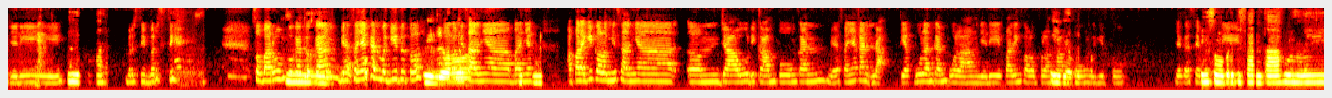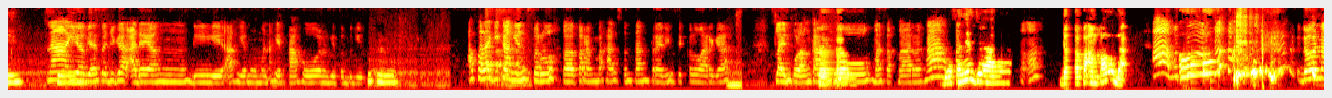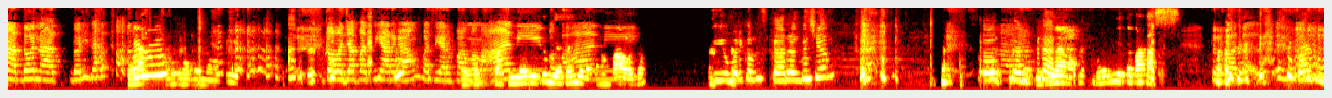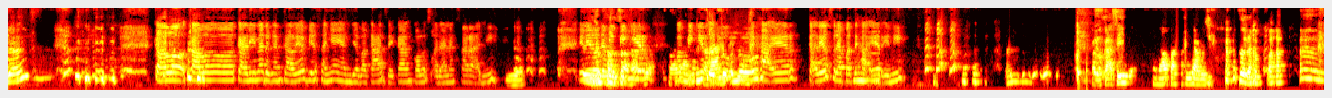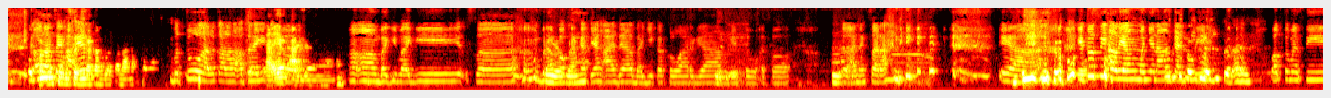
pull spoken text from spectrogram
jadi Iya. bersih bersih sobarumpu kan tuh kan biasanya kan begitu tuh Iya. kalau misalnya banyak apalagi kalau misalnya em, jauh di kampung kan biasanya kan enggak tiap bulan kan pulang jadi paling kalau pulang Iya. kampung begitu jaga Ini semua perpisahan tahun, Le. nah iya biasa juga ada yang di akhir momen akhir tahun gitu begitu Mm. apalagi kang yang seru kalau terang bahas tentang tradisi keluarga selain pulang kampung masak bareng ah Biasanya jangan Heeh. dapat ampau enggak? ah betul Oh, donat donat donat kalau ja pasiar kang pasiar pa mama Ani itu papa biasanya ampau toh. Iya, mari kalau sekarang kan siang. so, kurang benar. Iya, terbatas. terbatas Pandas. kalau kalau Kalina dengan Kalia biasanya yang jaga kasih kan kalau ada anak Sarani Iya. ini Iya, udah berpikir berpikir Iya, dulu betul. THR Kalia sudah dapat THR ini Kalau Kak sih dapat sih harusnya sudah dapat. kalau THR buat anak-anak. Betul kalau apalagi kalau ada. Heeh, bagi-bagi se- Iya, berkat yang ada bagi ke keluarga begitu atau ke anak Sarani. ya itu sih hal yang menyenangkan sih. waktu masih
